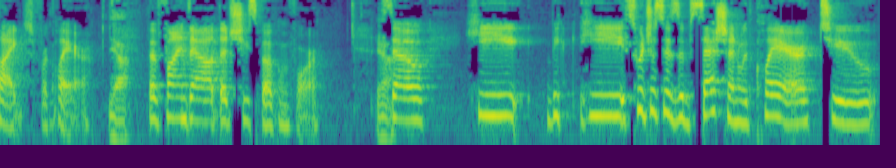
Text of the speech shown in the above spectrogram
psyched for Clare. Yeah. but finds out that she's spoken for. Yeah. So he he switches his obsession with Clare to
